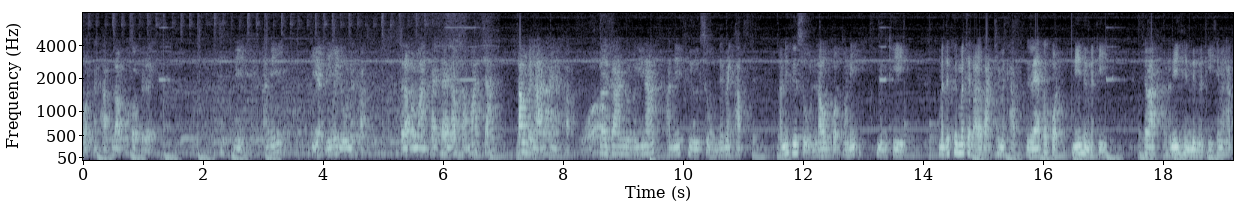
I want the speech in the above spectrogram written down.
กดนะครับ เราก็กดไปเลย นี่ อันนี้กี่นาทีไม่รู้นะครับสำหรับประมาณไฟแต่เราสามารถจัด ตั้งเวลาได้นะครับ โดยการดูตรงนี้นะ อันนี้คือศูนย์ใช่ไหมครับ อันนี้คือศูนย์เรากดตรงนี้หนึ่งที มันจะขึ้นมา700วัตต์ใช่ไหมครับ แล้วก็กดนี้หนึ่งนาทีใช่ป่ะ อันนี้เห็นหนึ่งนาทีใช่ไหมครับ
